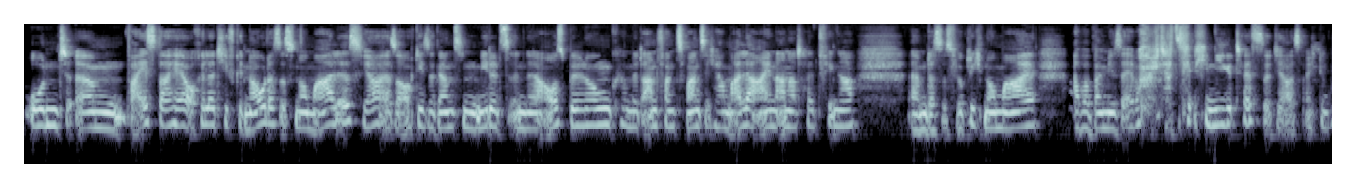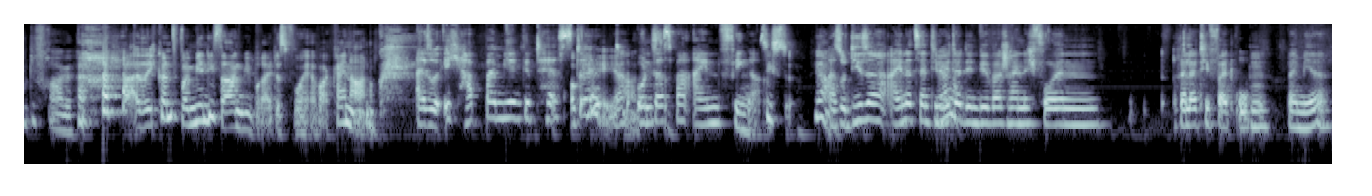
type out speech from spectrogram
und ähm, weiß daher auch relativ genau, dass es normal ist. Ja, also auch diese ganzen Mädels in der Ausbildung mit Anfang 20 haben alle anderthalb Finger. Ähm, das ist wirklich normal. Aber bei mir selber habe ich tatsächlich nie getestet. Ja, ist eigentlich eine gute Frage. also ich könnte es bei mir nicht sagen, wie breit es vorher war. Keine Ahnung. Also ich habe bei mir getestet Okay, ja, und das war ein Finger. Siehst du, ja. Also dieser eine Zentimeter, Ja. den wir wahrscheinlich vorhin relativ weit oben bei mir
